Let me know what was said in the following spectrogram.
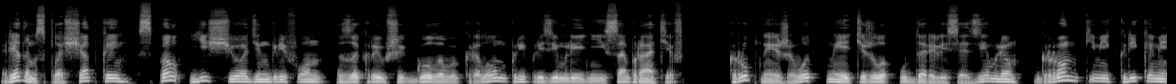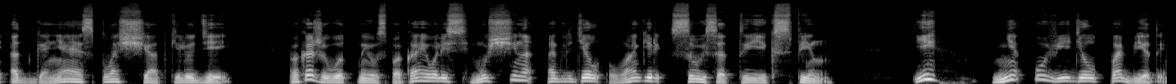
Рядом с площадкой спал еще один грифон, закрывший голову крылом при приземлении собратьев. Крупные животные тяжело ударились о землю, громкими криками отгоняя с площадки людей. Пока животные успокаивались, мужчина оглядел лагерь с высоты их спин. И не увидел победы.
